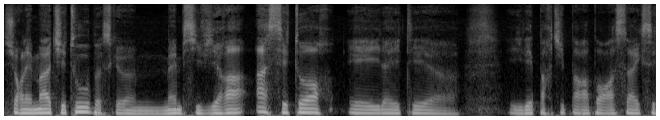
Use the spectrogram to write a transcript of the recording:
sur les matchs et tout, parce que même si Vieira a ses torts et il a été, euh, il est parti par rapport à ça, etc.,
